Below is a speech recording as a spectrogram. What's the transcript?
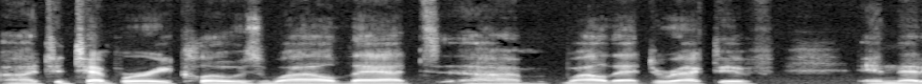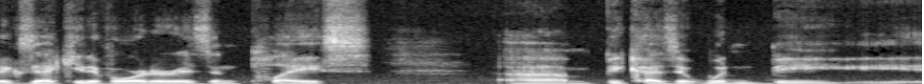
uh, to temporary close while that um, while that directive and that executive order is in place. Um, because it wouldn't be,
